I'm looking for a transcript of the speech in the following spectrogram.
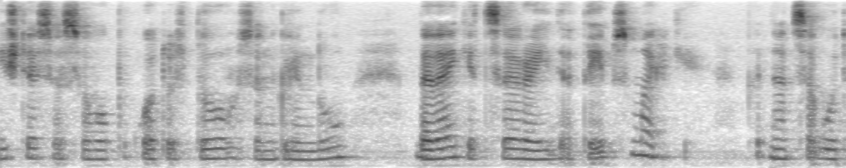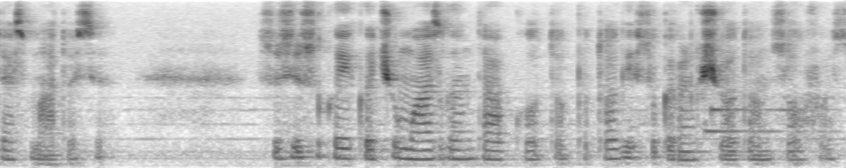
ištiesia savo pukuotus pilvus ant grindų, beveik į C raidę taip smarkiai, kad net sagutės matosi. Susisuka į kačių mazgą ant apkloto, patogiai sukrankščiuoto ant sofos.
